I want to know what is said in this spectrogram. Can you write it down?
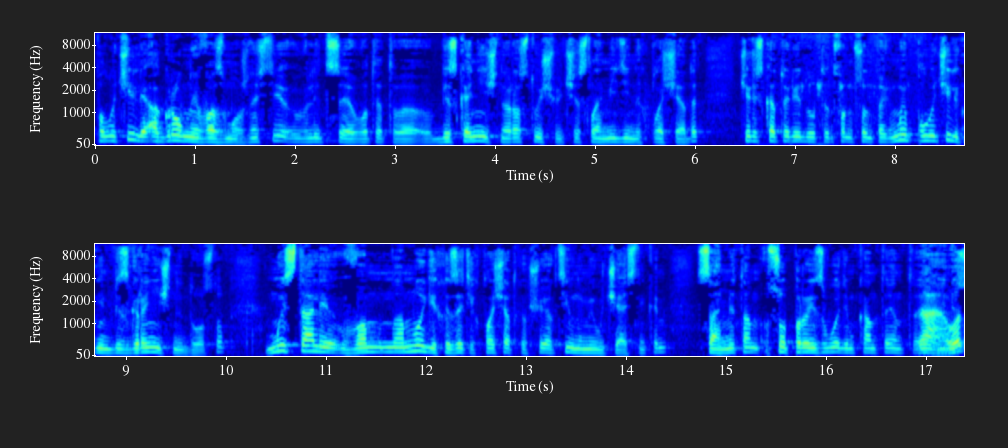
получили огромные возможности в лице вот этого бесконечно растущего числа медийных площадок, через которые идут информационные. Мы получили к ним безграничный доступ. Мы стали во на многих из этих площадках еще и активными участниками. Сами там сопроизводим контент. э, Да, вот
